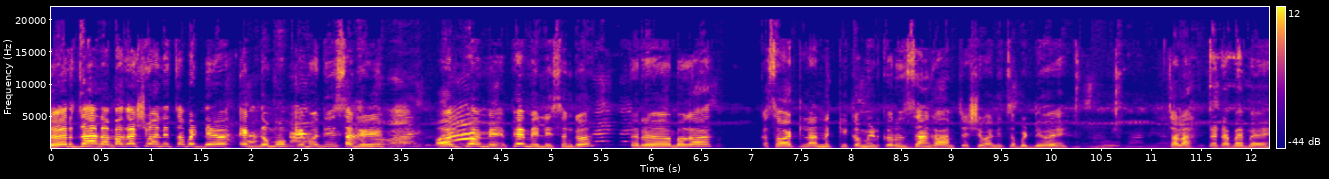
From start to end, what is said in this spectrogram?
तर झाला बघा शिवानीचा बर्थडे एकदम ओके मध्ये सगळी ऑल फॅमिली संग. तर बघा कसा वाटला नक्की कमेंट करून सांगा आमच्या शिवानीचा बर्थडे होय? चला टाटा बाय बाय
